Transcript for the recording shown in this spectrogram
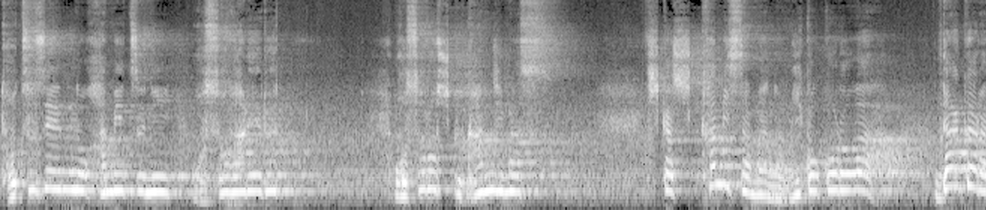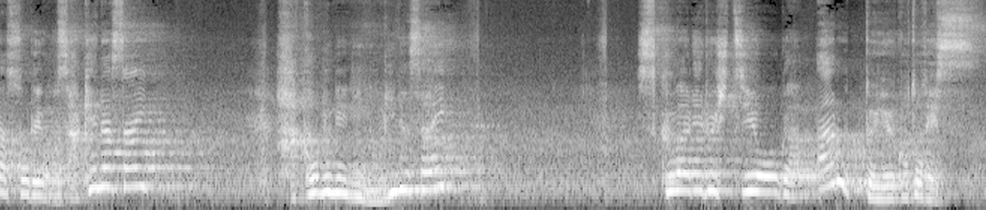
突然の破滅に襲われる。恐ろしく感じます。しかし神様の御心はだからそれを避けなさい。箱舟に乗りなさい。救われる必要があるということです。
